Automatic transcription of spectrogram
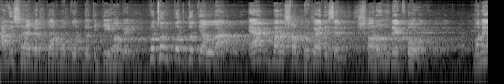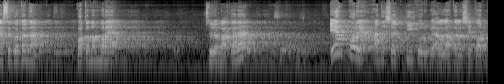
হাজি সাহেবের কর্ম পদ্ধতি কি হবে? প্রথম পদ্ধতি আল্লাহ একবার সব ঢুকাই দিয়েছেন, স্মরণ রেখো। মনে আছে কথা না? কত নম্বর আয়াত? সুরা বাকারার এরপরে হাজি সাহেব কি করবে? আল্লাহ তালা সে কর্ম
